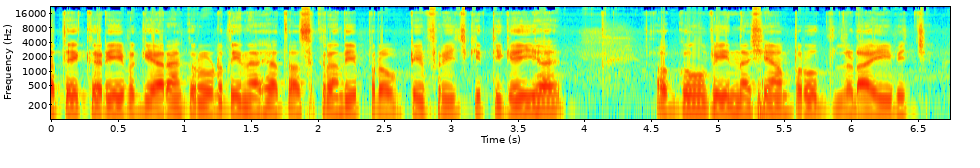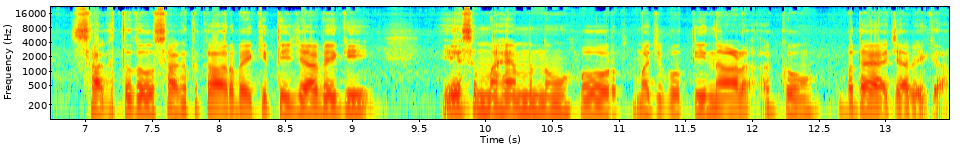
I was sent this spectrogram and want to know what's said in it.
ਅਤੇ ਕਰੀਬ 11 ਕਰੋੜ ਦੀ ਨਸ਼ਾ ਤਸਕਰਾਂ ਦੀ ਪ੍ਰਾਪਰਟੀ ਫਰੀਜ਼ ਕੀਤੀ ਗਈ ਹੈ। ਅੱਗੋਂ ਵੀ ਨਸ਼ਿਆਂ ਵਿਰੁੱਧ ਲੜਾਈ ਵਿੱਚ ਸਖਤ ਤੋਂ ਸਖਤ ਕਾਰਵਾਈ ਕੀਤੀ ਜਾਵੇਗੀ। ਇਸ ਮੁਹਿੰਮ ਨੂੰ ਹੋਰ ਮਜ਼ਬੂਤੀ ਨਾਲ ਅੱਗੋਂ ਵਧਾਇਆ ਜਾਵੇਗਾ।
